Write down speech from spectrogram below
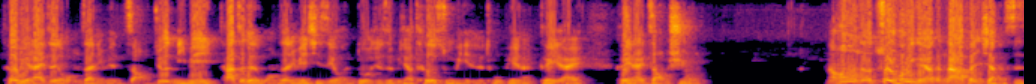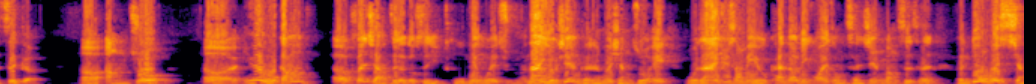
特别来这个网站里面找，就是里面它这个网站里面其实有很多就是比较特殊一点的图片，可以来可以来找寻。然后呢，最后一个要跟大家分享的是这个呃 On Draw，呃，因为我刚刚呃分享这个都是以图片为主嘛，那有些人可能会想说，哎，我在 IG 上面有看到另外一种呈现方式，是很多人会想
